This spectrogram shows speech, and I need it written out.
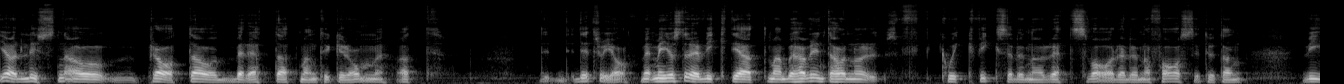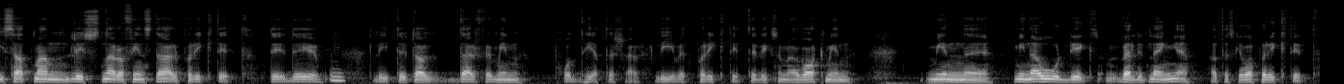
Ja, lyssna och prata och berätta att man tycker om att det, det tror jag. Men, men, just det där viktiga att man behöver inte ha någon quick fix eller något rätt svar eller något facit utan visa att man lyssnar och finns där på riktigt. Det, det är mm. lite utav därför min podd heter så här, Livet på riktigt. Det liksom har varit min min, eh, mina ord väldigt länge. Att det ska vara på riktigt.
